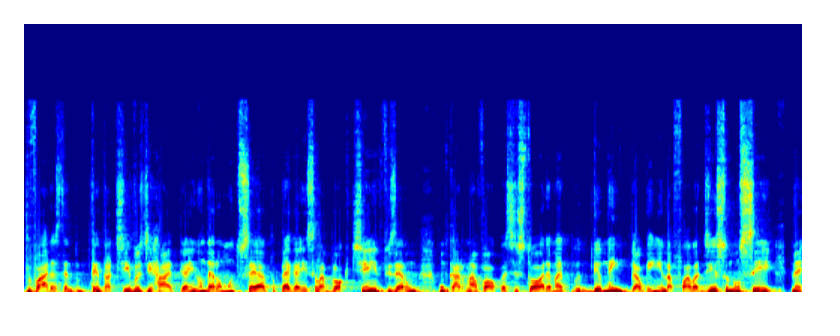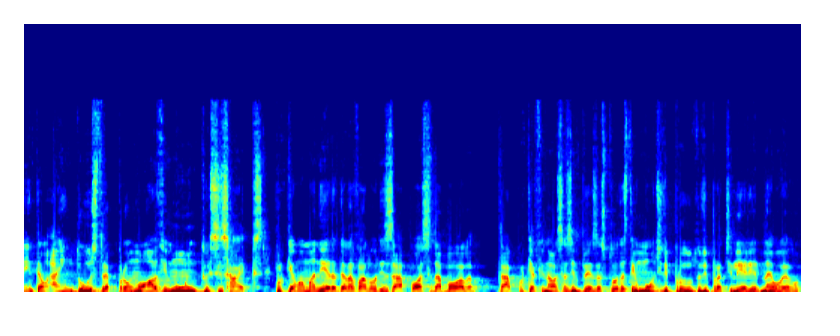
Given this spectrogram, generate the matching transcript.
várias tentativas de hype aí não deram muito certo. Pega aí, sei lá, blockchain, fizeram um, um carnaval com essa história, mas eu nem alguém ainda fala disso, não sei. Né? Então a indústria promove muito esses hypes, porque é uma maneira dela valorizar a posse da bola tá? Porque afinal essas empresas todas têm um monte de produto de prateleira, né? Ou,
